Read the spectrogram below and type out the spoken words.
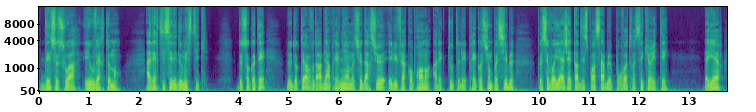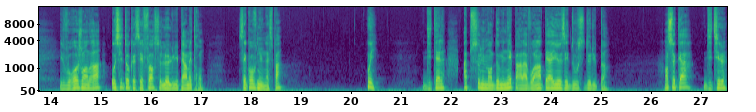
dès ce soir et ouvertement. Avertissez les domestiques. De son côté, le docteur voudra bien prévenir M. Darcieux et lui faire comprendre, avec toutes les précautions possibles, que ce voyage est indispensable pour votre sécurité. D'ailleurs, il vous rejoindra aussitôt que ses forces le lui permettront. C'est convenu, n'est-ce pas? Oui, dit-elle, absolument dominée par la voix impérieuse et douce de Lupin. En ce cas, dit-il,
